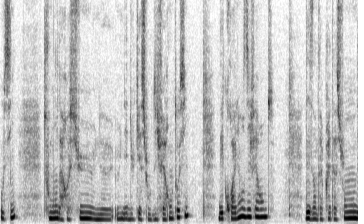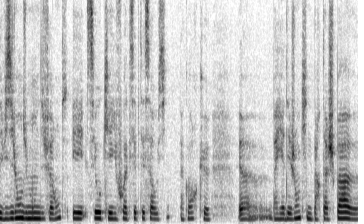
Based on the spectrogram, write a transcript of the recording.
aussi, tout le monde a reçu une éducation différente aussi, des croyances différentes des interprétations, des visions du monde différentes. Et c'est ok, il faut accepter ça aussi, d'accord Que il euh, bah, y a des gens qui ne partagent pas euh,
